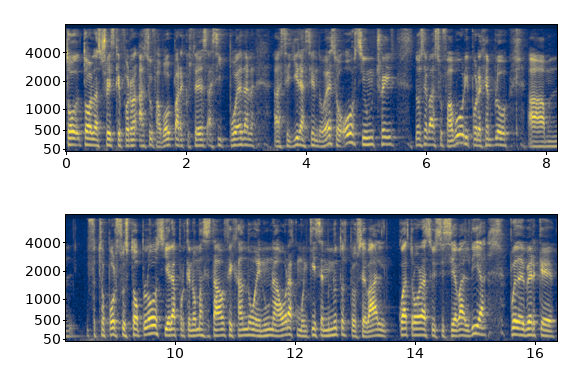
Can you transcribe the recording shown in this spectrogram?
todas las trades que fueron a su favor para que ustedes así puedan seguir haciendo eso. O si un trade no se va a su favor y por ejemplo por su stop loss y era porque no más estaban fijando en una hora como en 15 minutos, pero se va al 4 horas y si se va al día, puede ver que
